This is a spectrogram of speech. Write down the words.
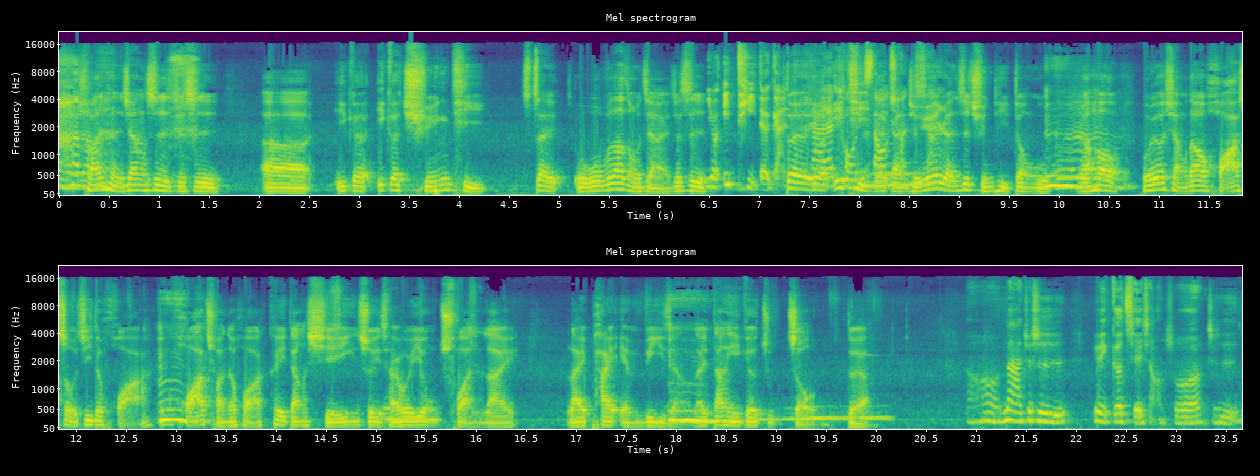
船很像是就是呃一个一个群体在，我我不知道怎么讲哎，就是有一体的感觉，对，有一体的感觉，因为人是群体动物。嗯然后我有想到划手机的划，跟划船的划可以当谐音，所以才会用船来来拍 MV，这样、来当一个主轴。对啊，然后那就是因为歌词也想说，就是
